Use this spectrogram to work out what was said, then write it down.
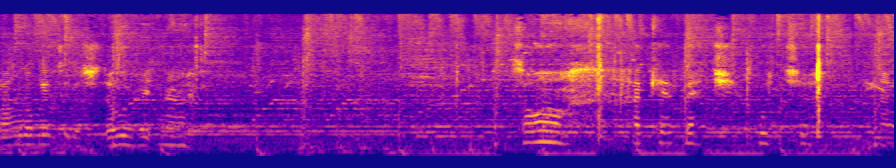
On the way to the store right now. So, I can't batch with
